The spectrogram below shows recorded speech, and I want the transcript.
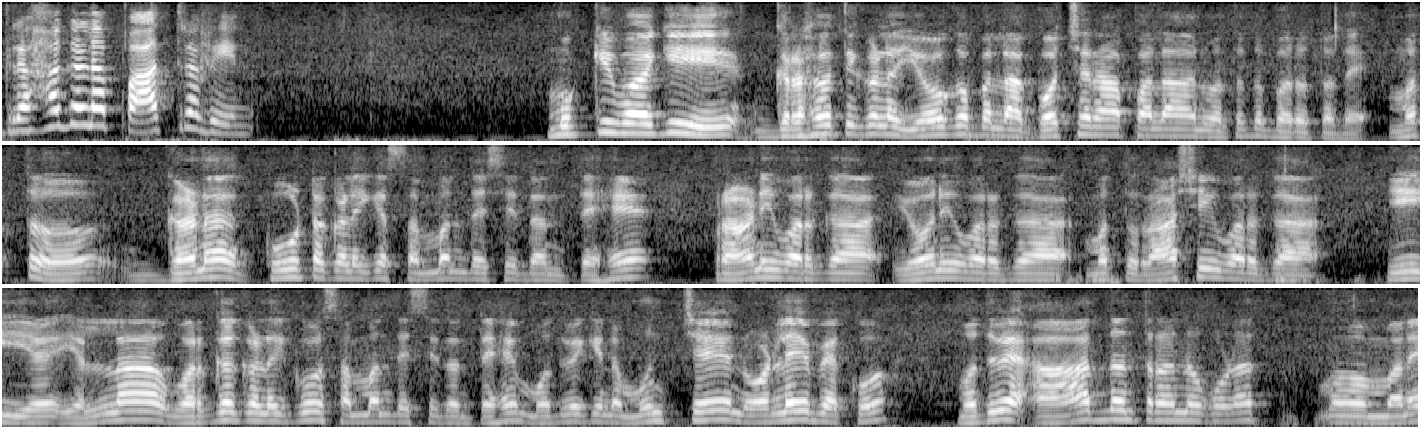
ಗ್ರಹಗಳ ಪಾತ್ರವೇನು? ಮುಖ್ಯವಾಗಿ ಗ್ರಹತಿಗಳ ಯೋಗ ಬಲ ಗೋಚರ ಫಲ ಅನ್ನುವಂಥದ್ದು ಬರುತ್ತದೆ. ಮತ್ತು ಗಣಕೂಟಗಳಿಗೆ ಸಂಬಂಧಿಸಿದಂತೆ ಪ್ರಾಣಿ ವರ್ಗ ಯೋನಿ ವರ್ಗ ಮತ್ತು ರಾಶಿ ವರ್ಗ ಈ ಎಲ್ಲ ವರ್ಗಗಳಿಗೂ ಸಂಬಂಧಿಸಿದಂತೆ ಮದುವೆಗಿನ ಮುಂಚೆ ನೋಡಲೇಬೇಕು. ಮದುವೆ ಆದ ನಂತರನೂ ಕೂಡ ಮನೆ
